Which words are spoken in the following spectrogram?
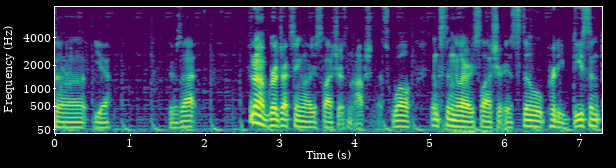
uh, yeah, there's that. You don't have Grudge Singularity Slasher as an option as well. I think Singularity Slasher is still pretty decent.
